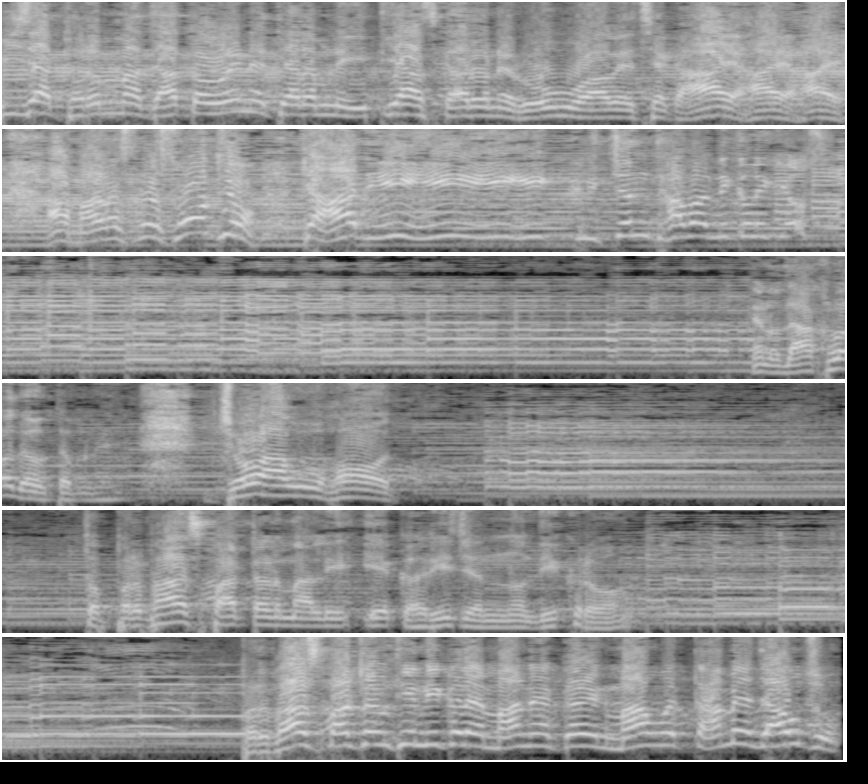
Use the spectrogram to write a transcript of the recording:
બીજા ધર્મમાં જાતો હોય ને ત્યારે અમને ઇતિહાસકારોને રોવું આવે છે કે હાય હાય હાય. આ માણસને શું થયું કે આજ ઈ, ઈ- ક્રિશ્ચન થવા નીકળી ગયો એનો દાખલો દઉં તમને. જો આવું હોત, તો પ્રભાસ પાટણમાલી એક હરિજનનો દીકરો પ્રભાસ પાટણથી નીકળે, માને કહીને, માં, હું કામે જાઉં છું.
